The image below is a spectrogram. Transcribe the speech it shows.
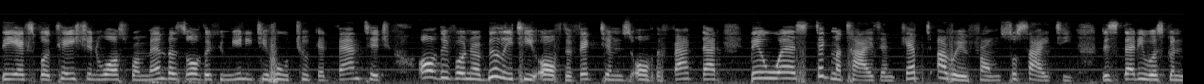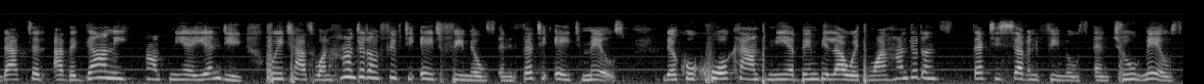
the exploitation was from members of the community who took advantage of the vulnerability of the victims of the fact that they were stigmatized and kept away from society. The study was conducted at the Ghani camp near Yendi, which has 158 females and 38 males. The Kukuo camp near Bimbila with 100 37 females and 2 males.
